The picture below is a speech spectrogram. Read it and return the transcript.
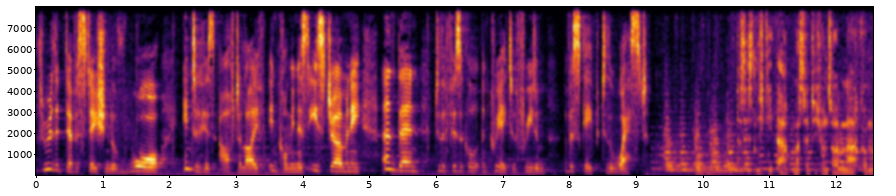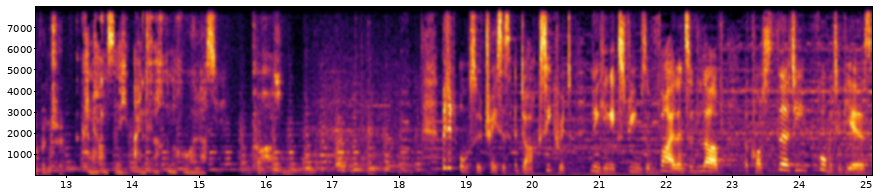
through the devastation of war into his afterlife in communist East Germany and then to the physical and creative freedom of escape to the West. Das ist nicht die Erbmasse, die ich unseren Nachkommen wünsche. Kann er uns nicht einfach in Ruhe lassen? Voraus. But it also traces a dark secret, linking extremes of violence and love across 30 formative years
